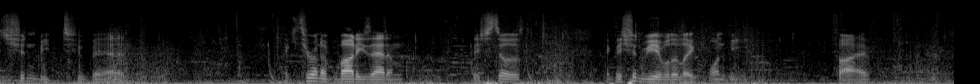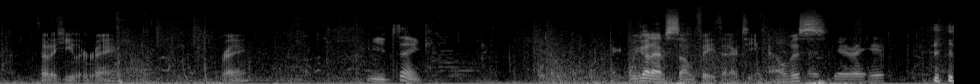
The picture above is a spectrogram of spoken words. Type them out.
it shouldn't be too bad. Like you throw enough bodies at them, they still like they shouldn't be able to like 1v 5 without a healer, right? Right? You'd think. We gotta have some faith in our team. Elvis, Right there, right here.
